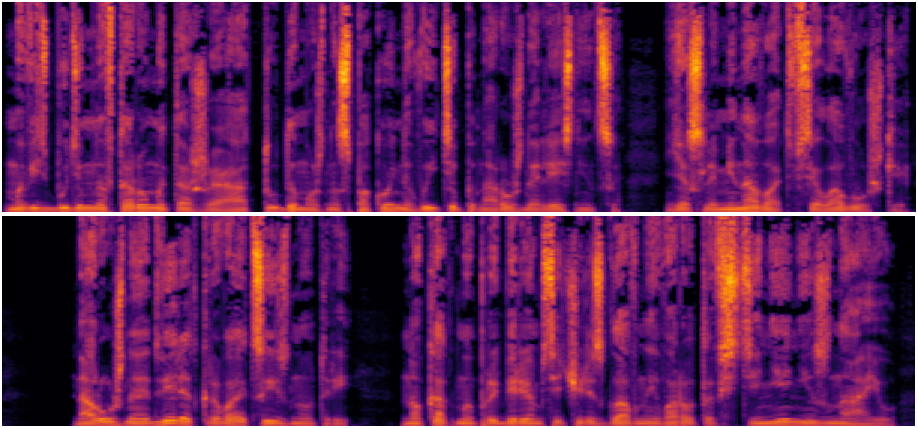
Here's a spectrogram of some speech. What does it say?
Мы ведь будем на втором этаже, а оттуда можно спокойно выйти по наружной лестнице, если миновать все ловушки. Наружная дверь открывается изнутри, но как мы проберемся через главные ворота в стене, не знаю —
